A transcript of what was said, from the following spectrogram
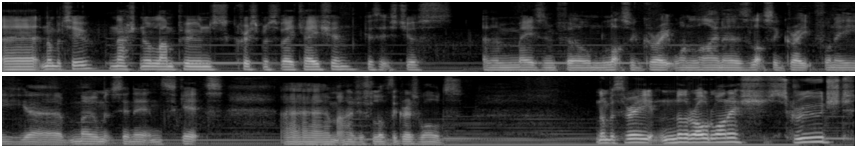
Uh, number two, National Lampoon's Christmas Vacation, because it's just an amazing film. Lots of great one liners, lots of great funny uh, moments in it and skits. Um, and I just love the Griswolds. Number three, another old one ish, Scrooged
